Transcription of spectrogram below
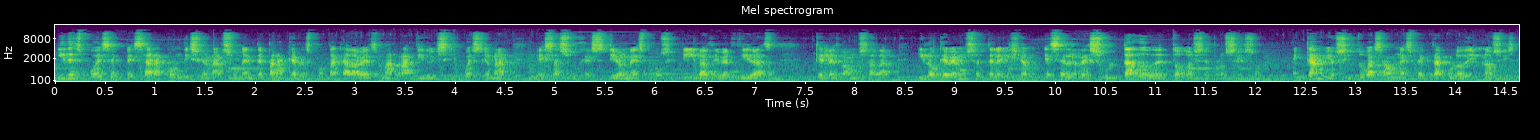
y después empezar a condicionar su mente para que responda cada vez más rápido y sin cuestionar esas sugestiones positivas, divertidas que les vamos a dar. Y lo que vemos en televisión es el resultado de todo ese proceso. En cambio, si tú vas a un espectáculo de hipnosis,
